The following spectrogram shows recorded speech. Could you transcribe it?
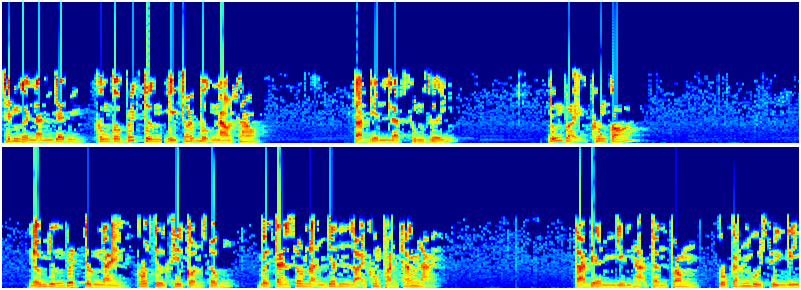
Trên người nạn nhân không có vết thương bị trói buộc nào sao? Tạ Điền lật xuống dưới. Đúng vậy, không có. Nếu những vết thương này có từ khi còn sống Vậy tại sao nạn nhân lại không phản kháng lại? Tạ Điền nhìn Hạ Thần Phong cố cắn môi suy nghĩ.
